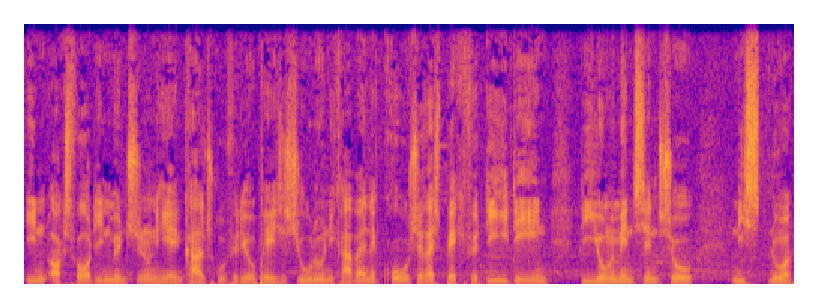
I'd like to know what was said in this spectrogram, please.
in Oxford, in München und hier in Karlsruhe für die Europäische Schule und ich habe einen großen Respekt für die Ideen, die junge Menschen so nicht nur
